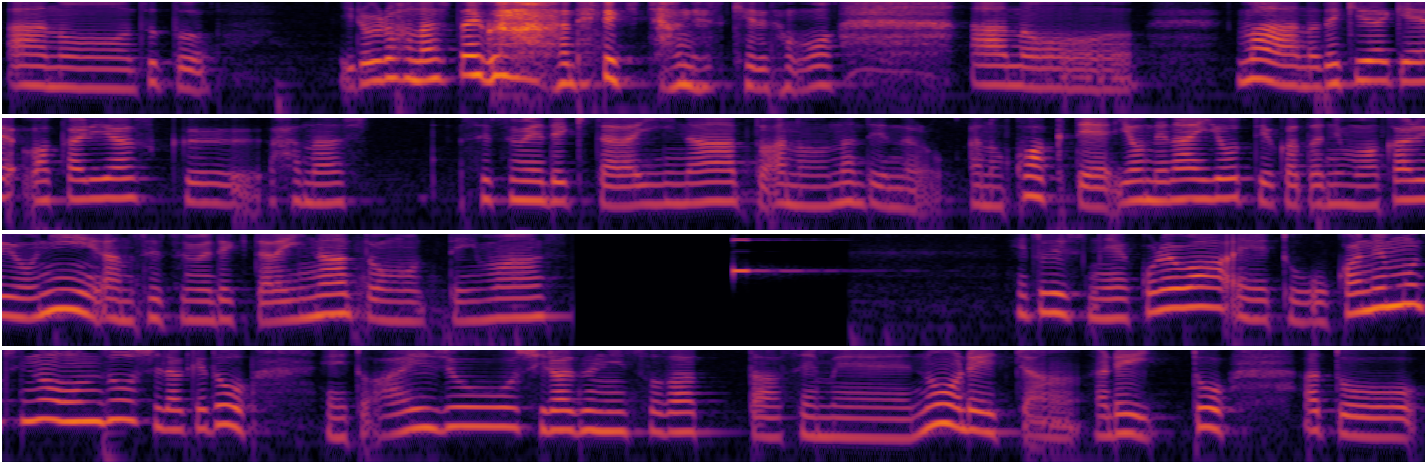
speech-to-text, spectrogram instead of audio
あのちょっといろいろ話したいことが出てきちゃうんですけれどもあのまああのできるだけ分かりやすく話して説明できたらいいなとあの何て言うんだろうあの怖くて読んでないよっていう方にも分かるようにあの説明できたらいいなと思っています。えっとですね、これは、えっと、お金持ちの御曹司だけど、えっと、愛情を知らずに育った攻めのレイちゃんレイとあと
